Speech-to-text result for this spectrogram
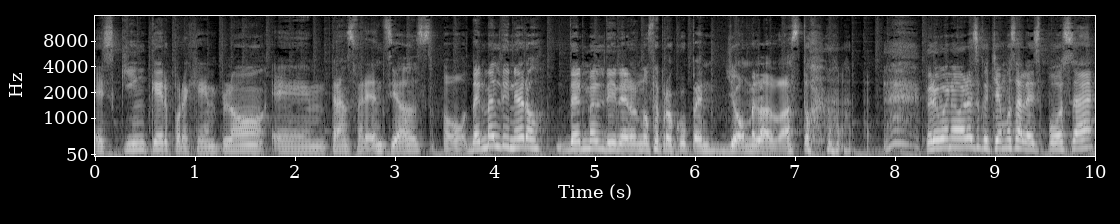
skincare, por ejemplo, em, transferencias o denme el dinero, denme el dinero, no se preocupen, yo me lo gasto. Pero bueno, ahora escuchemos a la esposa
